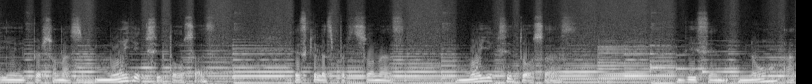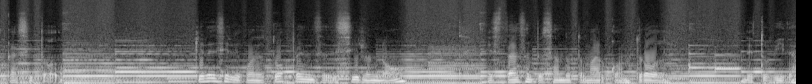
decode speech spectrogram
y personas muy exitosas es que las personas muy exitosas dicen no a casi todo. Quiere decir que cuando tú aprendes a decir no, estás empezando a tomar control de tu vida.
